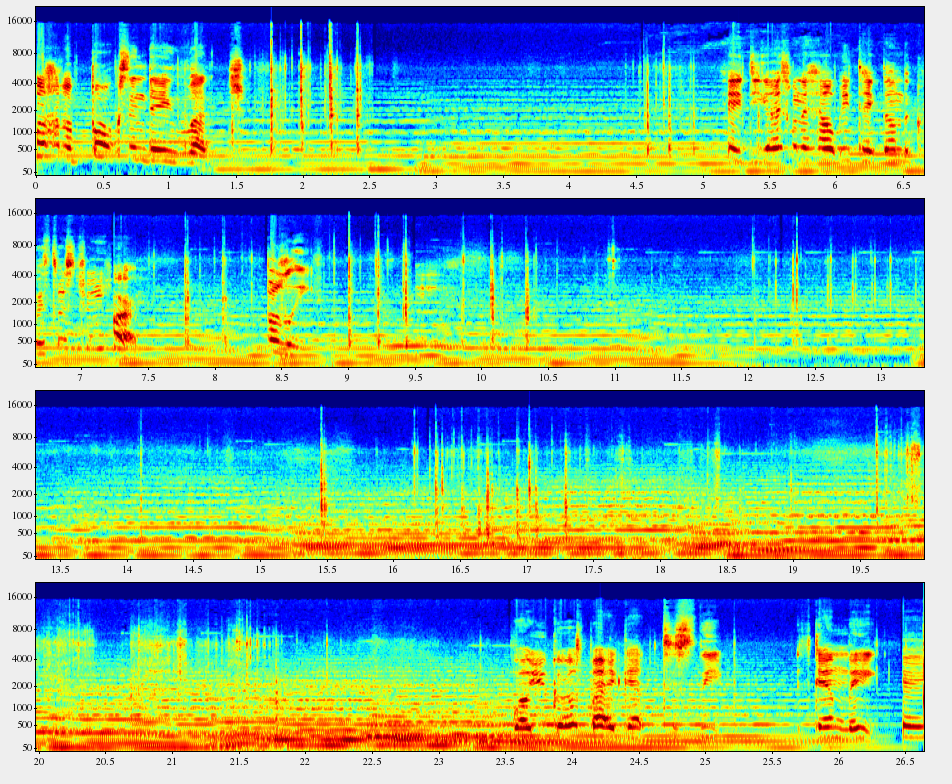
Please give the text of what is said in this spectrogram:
We'll have a Boxing Day lunch. Hey, do you guys want to help me take down the Christmas tree? Sure. Totally. Well, you girls better get to sleep. It's getting late. Okay.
